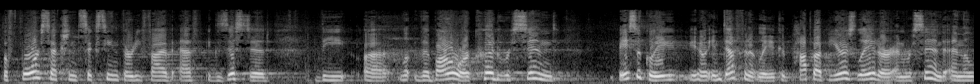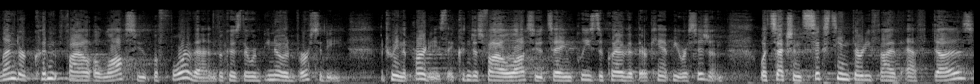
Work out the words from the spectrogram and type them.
Before section 1635F existed, the, uh, the borrower could rescind basically, you know, indefinitely. It could pop up years later and rescind, and the lender couldn't file a lawsuit before then because there would be no adversity between the parties. They couldn't just file a lawsuit saying, please declare that there can't be rescission. What Section 1635F does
